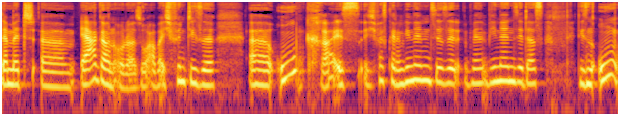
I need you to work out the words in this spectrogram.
damit ähm, ärgern oder so. Aber ich finde diese äh, Umkreis, ich weiß gar nicht, wie nennen Sie, wie nennen Sie das, diesen um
